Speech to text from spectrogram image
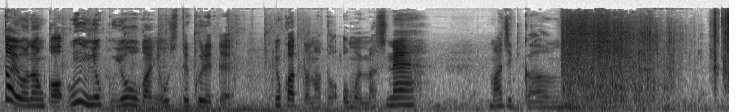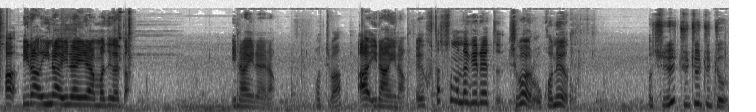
体はなんか運よく溶岩に落ちてくれてよかったなと思いますね。マジかあ、いらんいらんいらんいらん間違えた。いらんいらんいらん。こっちは？あ、いらんいらん。え、二つも投げるやつ違うやろ？お金やろ？あ、ちょ、ちょちょちょ。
